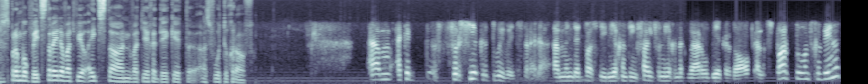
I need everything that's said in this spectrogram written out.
Springbok wedstryde wat vir jou uitstaan wat jy gedek het uh, as fotograaf? Ehm um, ek het verseker twee wedstryde. Ehm um, en dit was die 1995 Wêreldbeker daar op Ellis Park toe ons gewen het.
